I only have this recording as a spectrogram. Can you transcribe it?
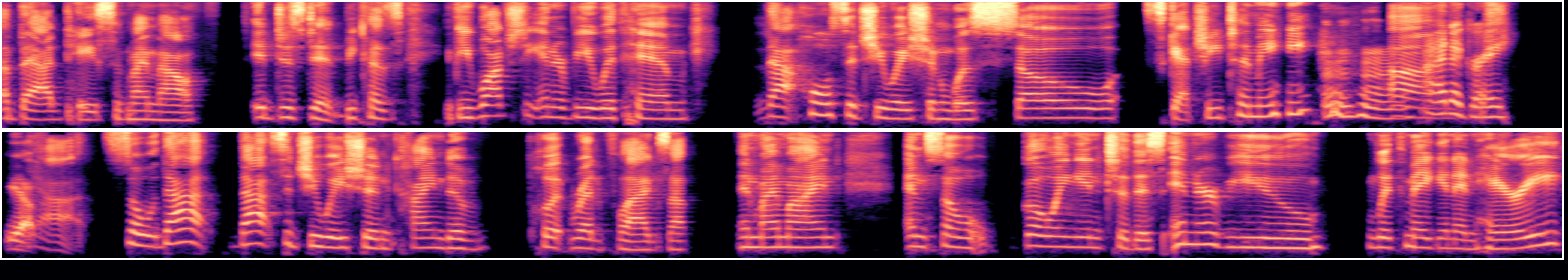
a bad taste in my mouth it just did because if you watch the interview with him that whole situation was so sketchy to me. Mm-hmm. Um, I'd agree. Yep. Yeah. So that that situation kind of put red flags up in my mind. And so going into this interview with Meghan and Harry,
